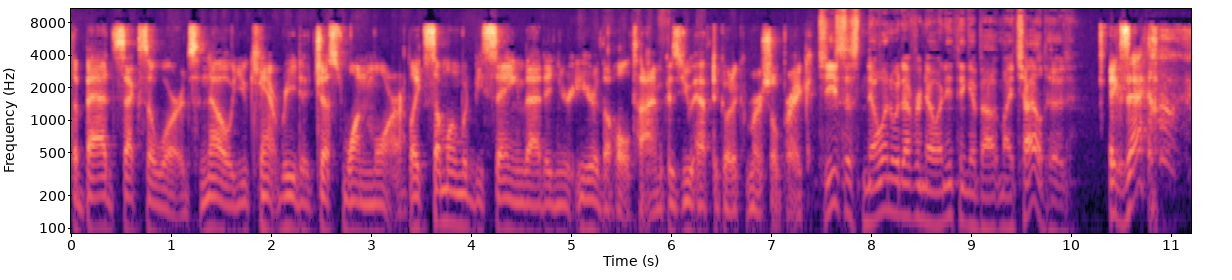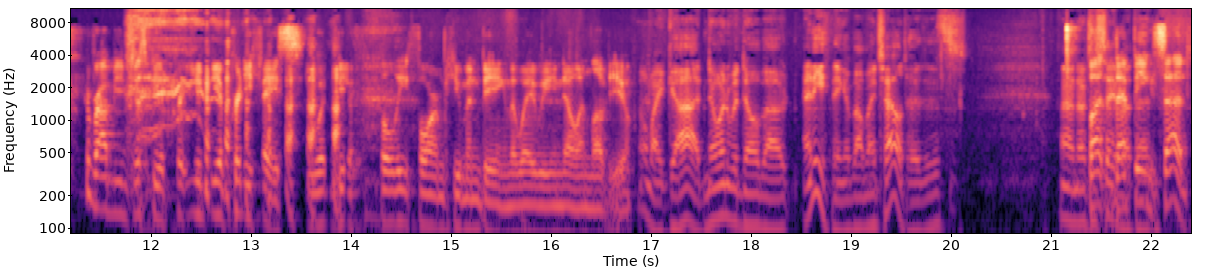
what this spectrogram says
the bad sex awards. No, you can't read just one more. Like someone would be saying that in your ear the whole time because you have to go to commercial break. Jesus, no one would ever know anything about my childhood. Exactly. Rob, you'd just be a pre- you'd be a pretty face. You wouldn't be a fully formed human being the way we know and love you. Oh my God, no one would know about anything about my childhood. It's I don't know to But that being that. said,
